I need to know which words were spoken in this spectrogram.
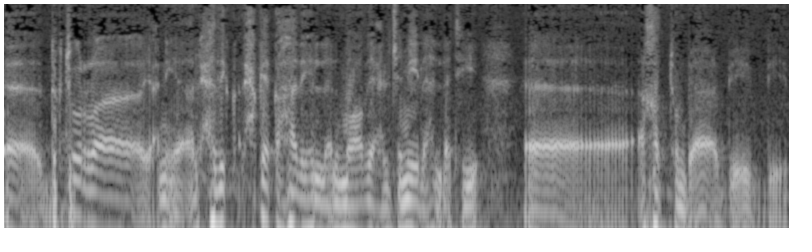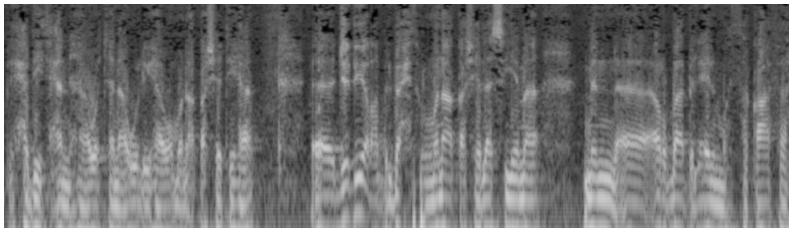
آه، دكتور آه، يعني الحقيقة هذه المواضيع الجميلة التي أخذتم بالحديث عنها وتناولها ومناقشتها. جديرة بالبحث والمناقشة لا سيما من أرباب العلم والثقافة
